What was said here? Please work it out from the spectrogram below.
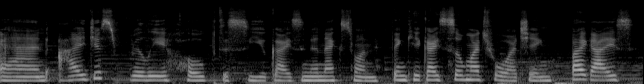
And I just really hope to see you guys in the next one. Thank you guys so much for watching. Bye guys.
